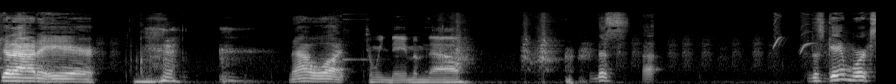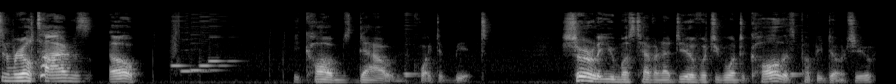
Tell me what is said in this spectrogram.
Get out of here. Now what? Can we name him now? This uh, this game works in real times. Oh. He calms down quite a bit. Surely you must have an idea of what you want to call this puppy, don't you?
